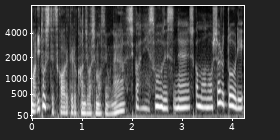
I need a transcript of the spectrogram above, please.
まあ、意図して使われている感じはしますよね。確かにそうですねしかもあのおっしゃる通り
